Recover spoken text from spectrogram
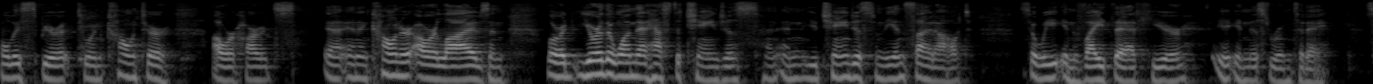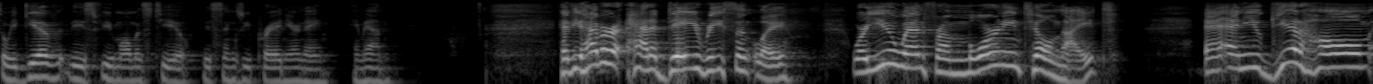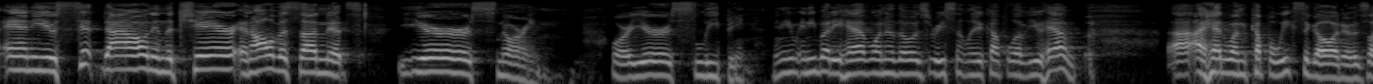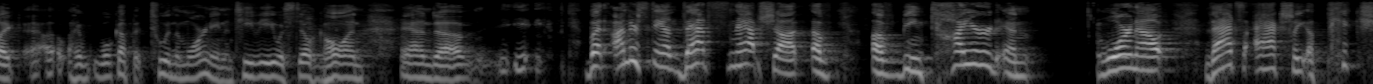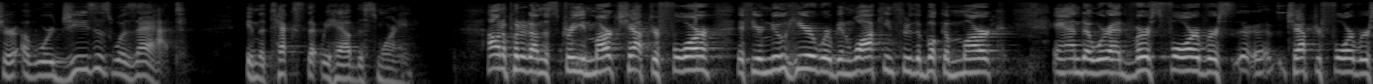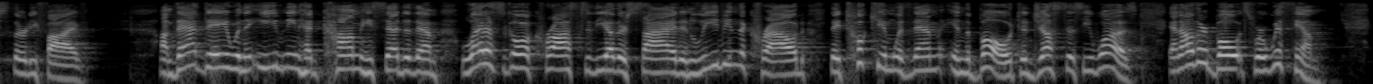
Holy Spirit to encounter our hearts and, encounter our lives. And Lord, you're the one that has to change us, and, and you change us from the inside out. So we invite that here in this room today. So we give these few moments to you. These things we pray in your name. Amen. Have you ever had a day recently where you went from morning till night and you get home and you sit down in the chair and all of a sudden it's you're snoring or you're sleeping? Any, anybody have one of those recently? A couple of you have. Uh, I had one a couple weeks ago, and it was like I woke up at two in the morning, and TV was still going. And uh, but understand that snapshot of of being tired and worn out. That's actually a picture of where Jesus was at in the text that we have this morning. I want to put it on the screen. Mark chapter 4. If you're new here, we've been walking through the book of Mark and uh, we're at verse 4, verse, uh, chapter 4, verse 35. On that day, when the evening had come, he said to them, Let us go across to the other side. And leaving the crowd, they took him with them in the boat, and just as he was. And other boats were with him.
